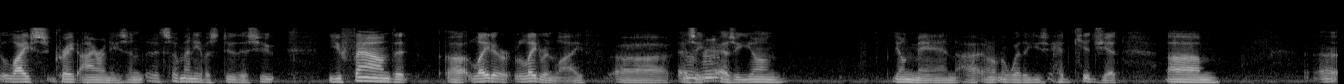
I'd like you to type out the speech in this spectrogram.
life's great ironies, and so many of us do this, you you found that uh, later later in life, uh, as Mhm. a as a young young man, I don't know whether you had kids yet, um, uh,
